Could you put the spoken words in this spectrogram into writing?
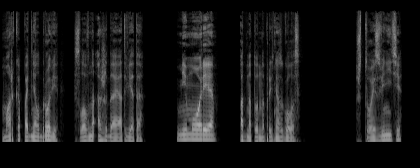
Марко поднял брови, словно ожидая ответа. «Мемория», — однотонно произнес голос. «Что, извините?»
